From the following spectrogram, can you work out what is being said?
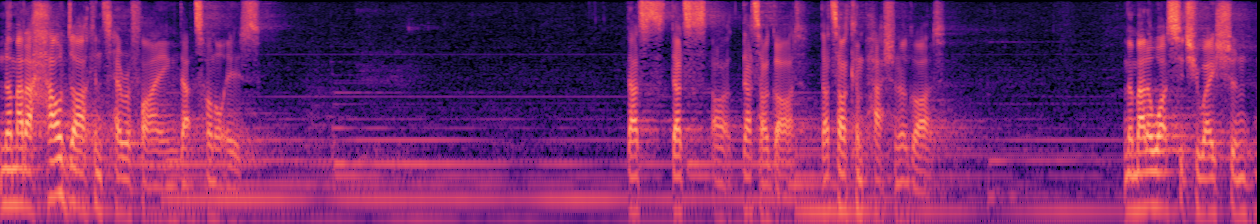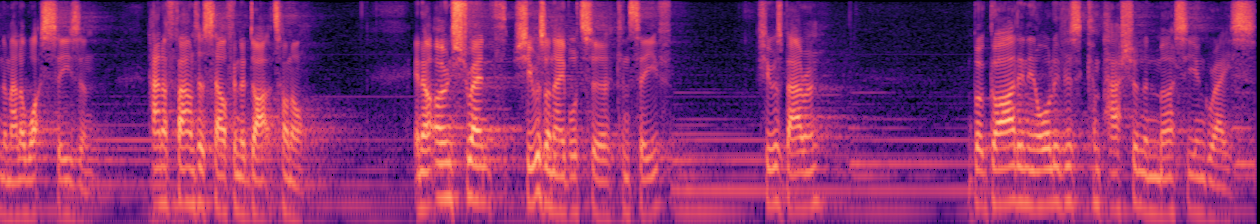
no matter how dark and terrifying that tunnel is. That's, that's, our, that's our God. That's our compassionate God. No matter what situation, no matter what season, Hannah found herself in a dark tunnel. In her own strength, she was unable to conceive. She was barren. But God, in all of His compassion and mercy and grace,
